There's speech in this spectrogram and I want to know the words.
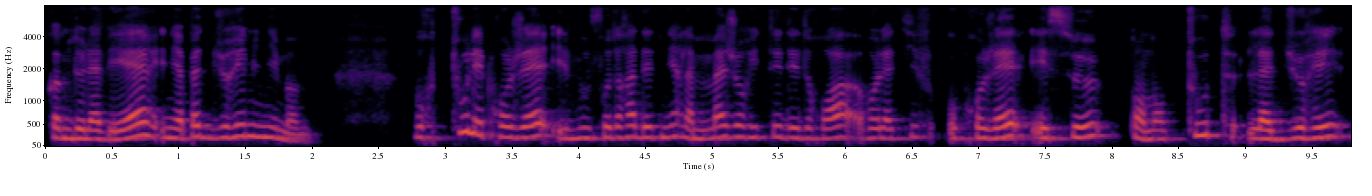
comme de la VR, il n'y a pas de durée minimum. Pour tous les projets, il vous faudra détenir la majorité des droits relatifs au projet, et ce, pendant toute la durée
